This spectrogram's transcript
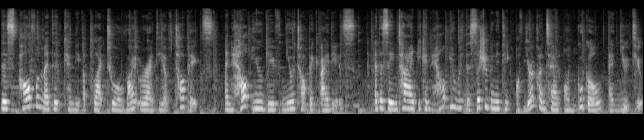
This powerful method can be applied to a wide variety of topics and help you give new topic ideas. At the same time, it can help you with the searchability of your content on Google and YouTube.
